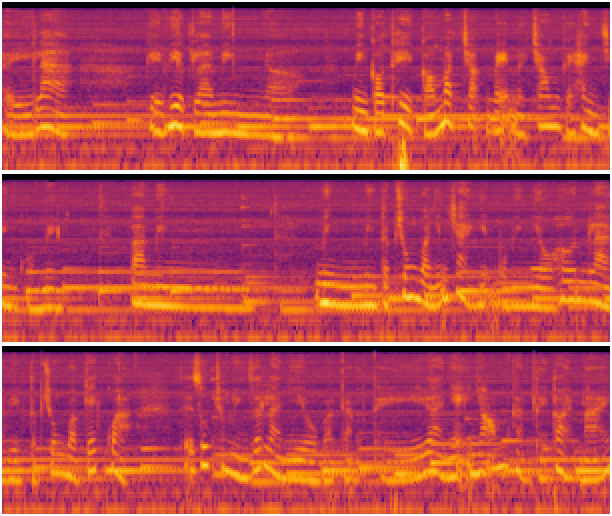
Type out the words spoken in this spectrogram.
thấy là cái việc là mình uh, mình có thể có mặt trọn vẹn ở trong cái hành trình của mình và mình mình mình tập trung vào những trải nghiệm của mình nhiều hơn là việc tập trung vào kết quả sẽ giúp cho mình rất là nhiều và cảm thấy là nhẹ nhõm cảm thấy thoải mái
